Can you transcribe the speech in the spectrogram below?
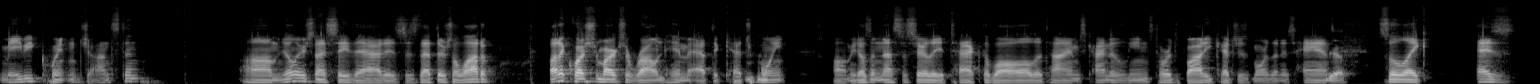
maybe Quentin Johnston. Um, the only reason I say that is is that there's a lot of a lot of question marks around him at the catch Mhm. point. Um, he doesn't necessarily attack the ball all the times. Kind of leans towards body catches more than his hands. Yeah. So like as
